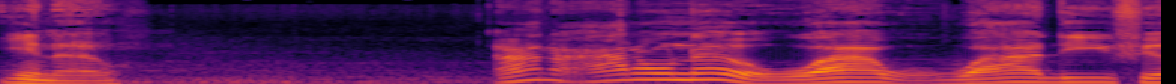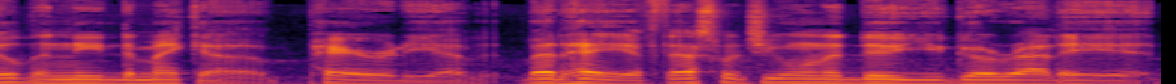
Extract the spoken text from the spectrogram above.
you know, I I don't know why why do you feel the need to make a parody of it? But hey, if that's what you want to do, you go right ahead.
